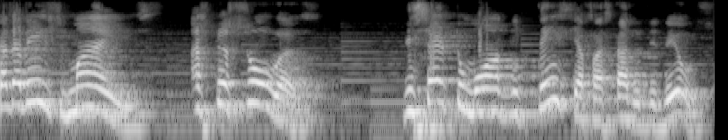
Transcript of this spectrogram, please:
cada vez mais as pessoas, de certo modo, têm se afastado de Deus,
